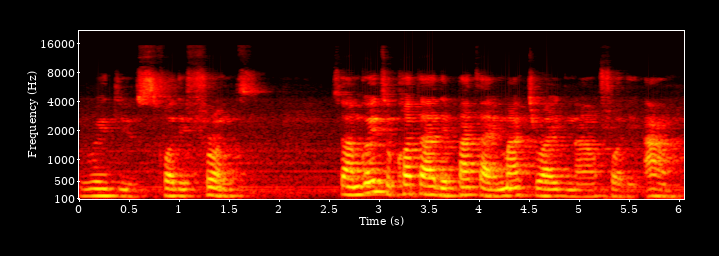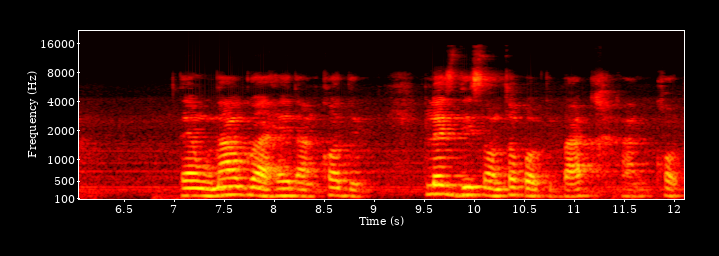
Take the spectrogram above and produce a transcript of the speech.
radius for the front so i'm going to cut out the part i marked right now for the arm. Then we'll now go ahead and cut the place this on top of the back and cut.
